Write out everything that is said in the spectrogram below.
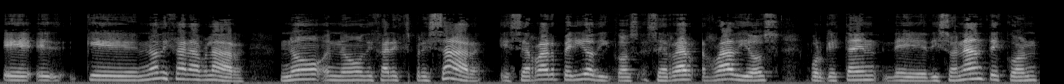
que no dejar hablar no, no dejar expresar, eh, cerrar periódicos, cerrar radios porque están eh, disonantes con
